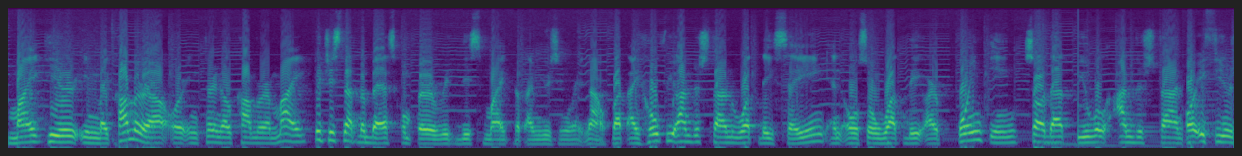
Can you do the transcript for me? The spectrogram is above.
mic here in my camera or internal camera mic which is not the best compared with this mic that I'm using right now. But I hope you understand what they say saying and also what they are pointing so that you will understand or if your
